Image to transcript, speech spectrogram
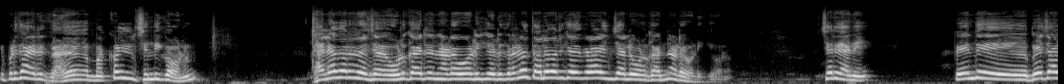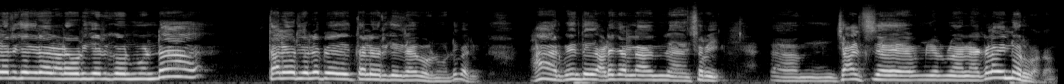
இப்படி தான் இருக்குது அது மக்கள் சிந்திக்கணும். தலைவர் ஜ- ஒழுக்காற்று நடவடிக்கை எடுக்கிறேன்னா தலைவர் கேட்குறா இஞ்சாலும் ஒழுக்காற்று நடவடிக்கை வேணும். சரிதானே இப்போ வந்து பேச்சாளருக்கு எதிராக நடவடிக்கை எடுக்கணும்னா தலைவர் சொல்ல பே தலைவருக்கு எதிராக வேணும்னு வரும். ஆ வந்து அடைக்கல்லாம் சாரி சார்ல்ஸ் இன்னொரு பக்கம்.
